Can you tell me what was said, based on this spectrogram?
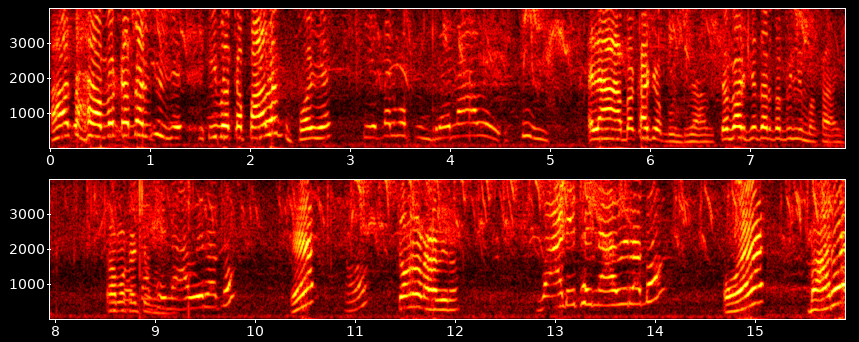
હા તો આ મકા તાર શું છે? એ મકા પાલક ઊભો છે. ખેતરમાં પૂંઢરે ના આવે. એટલે આ મકા ચો ગુંદરા આવે. તમારે ખેતર તો પેલી મકા આવે આ મકા ચો આવે તો? હે? હા? ચોકડ આવે રા વાડી થઈને આવે રહ્યા તો? ઓએ મારે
